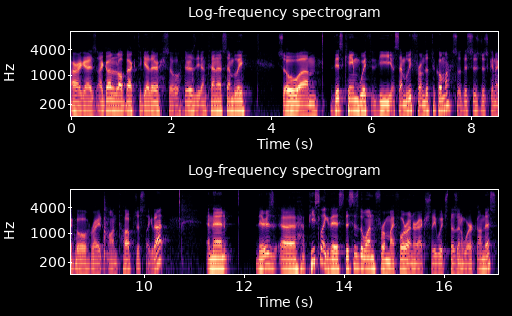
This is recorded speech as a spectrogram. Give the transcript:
All right, guys, I got it all back together. So there's the antenna assembly. So um, this came with the assembly from the Tacoma. So this is just gonna go right on top, just like that. And then there's a, piece like this. This is the one from my 4Runner actually, which doesn't work on this.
